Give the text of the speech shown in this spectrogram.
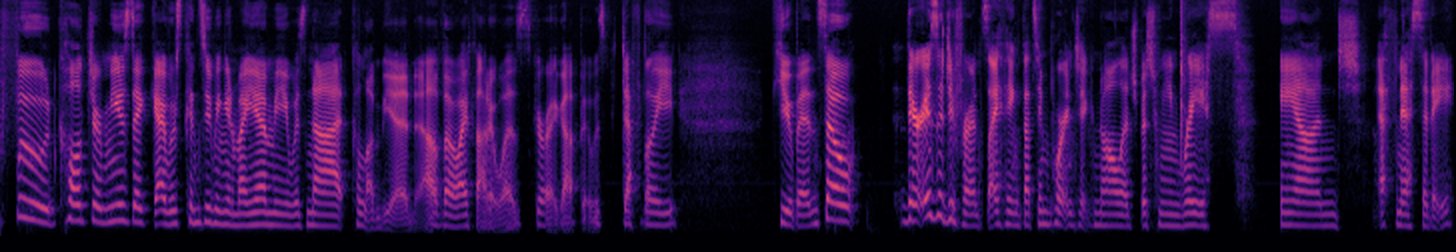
food, culture, music I was consuming in Miami was not Colombian, although I thought it was growing up. It was definitely Cuban. So there is a difference, I think, that's important to acknowledge between race and ethnicity.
